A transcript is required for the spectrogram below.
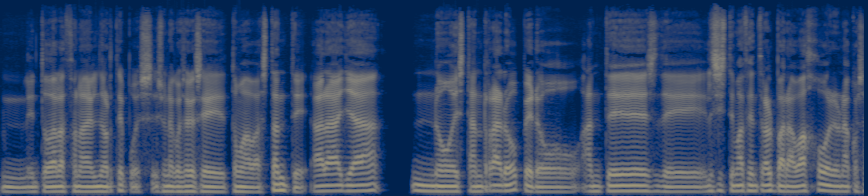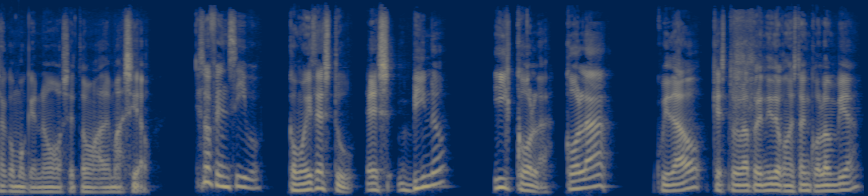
mm, en toda la zona del norte, pues es una cosa que se toma bastante. Ahora ya no es tan raro, pero antes del sistema central para abajo era una cosa como que no se toma demasiado. Es ofensivo. Como dices tú, es vino y cola. Cola, cuidado, que esto lo he aprendido cuando está en Colombia.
